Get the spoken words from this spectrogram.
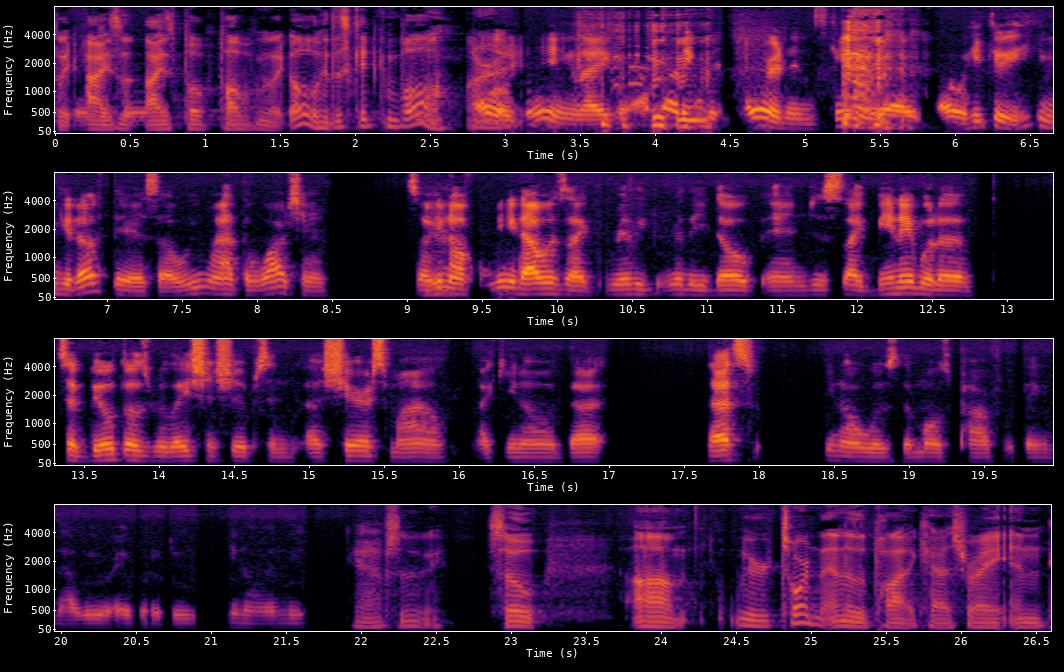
like eyes eyes pop pop like, oh, this kid can ball. All oh, right. dang! Like I thought he was short and skinny. Like, oh, he could he can get up there. So we might have to watch him. So yeah. you know, for me, that was like really really dope, and just like being able to to build those relationships and uh, share a smile, like you know that that's you know was the most powerful thing that we were able to do. You know, yeah, absolutely. So um, we're toward the end of the podcast, right? And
